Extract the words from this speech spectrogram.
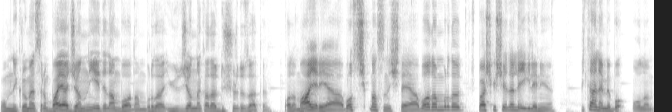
Oğlum Necromancer'ın baya canını yedi lan bu adam. Burada 100 canına kadar düşürdü zaten. Oğlum hayır ya. Boss çıkmasın işte ya. Bu adam burada başka şeylerle ilgileniyor. Bir tane mi bu? Oğlum.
